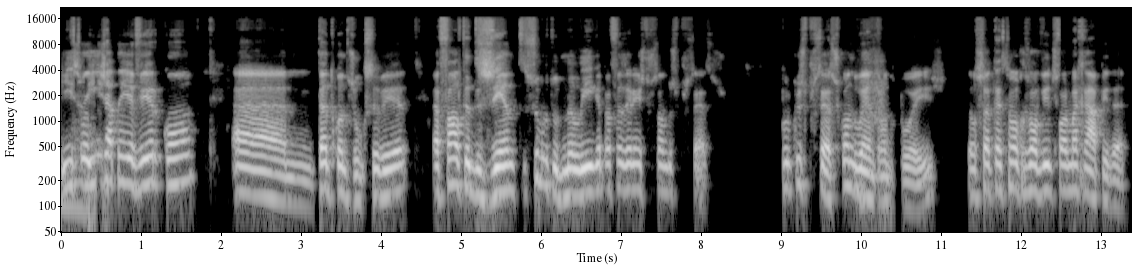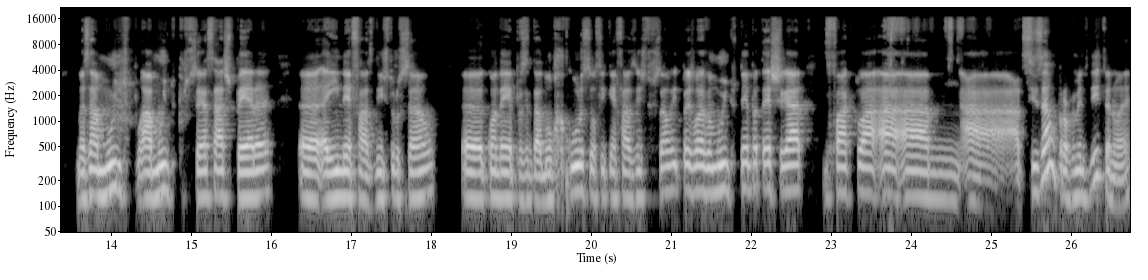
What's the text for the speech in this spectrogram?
E isso aí já tem a ver com, uh, tanto quanto julgo saber, a falta de gente, sobretudo na Liga, para fazer a instrução dos processos. Porque os processos, quando entram depois, eles até são resolvidos de forma rápida, mas há muito, há muito processo à espera, uh, ainda em fase de instrução, quando é apresentado um recurso, ele fica em fase de instrução e depois leva muito tempo até chegar, de facto, à, à, à, à, decisão propriamente dita, não é?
